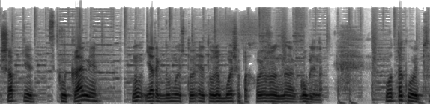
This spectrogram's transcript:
шапки с клыками. Ну, я так думаю, что это уже больше похоже на гоблина. Вот такую вот,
